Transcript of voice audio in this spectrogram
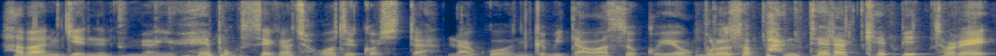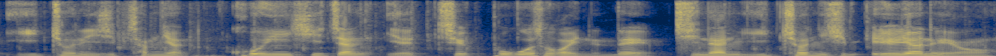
하반기에는 분명히 회복세가 접어들 것이다. 라고 언급이 나왔었고요. 물어서 판테라 캐피털의 2023년 코인 시장 예측 보고서가 있는데 지난 2021년에요.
